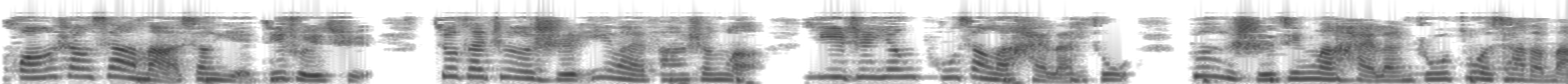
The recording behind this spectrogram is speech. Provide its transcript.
皇上下马向野鸡追去。就在这时，意外发生了，一只鹰扑向了海兰珠，顿时惊了海兰珠坐下的马，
